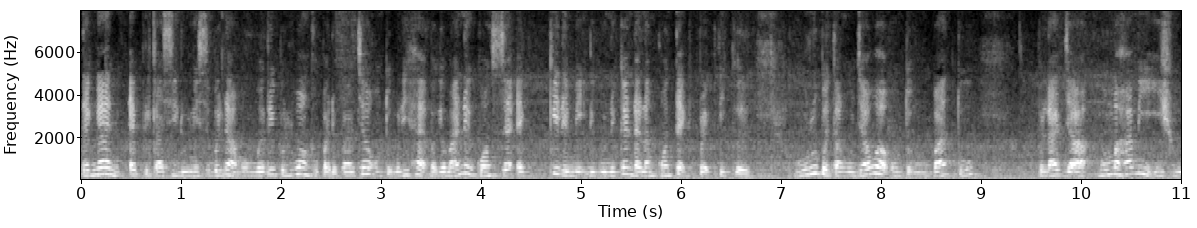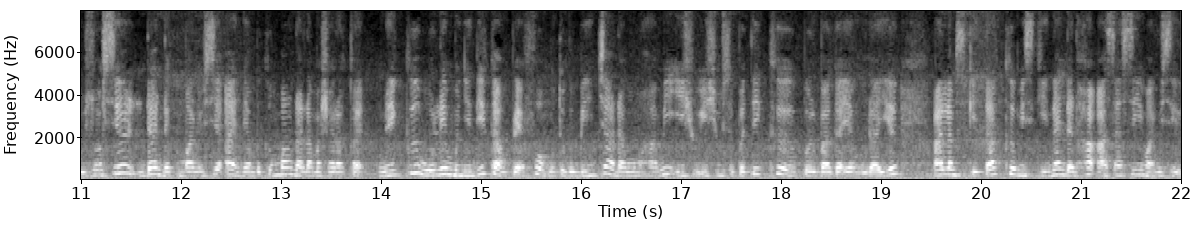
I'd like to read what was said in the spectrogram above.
dengan aplikasi dunia sebenar memberi peluang kepada pelajar untuk melihat bagaimana konsep akademik digunakan dalam konteks praktikal. Guru bertanggungjawab untuk membantu pelajar memahami isu sosial dan kemanusiaan yang berkembang dalam masyarakat. Mereka boleh menyediakan platform untuk berbincang dan memahami isu-isu seperti kepelbagaian budaya, alam sekitar, kemiskinan dan hak asasi manusia.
